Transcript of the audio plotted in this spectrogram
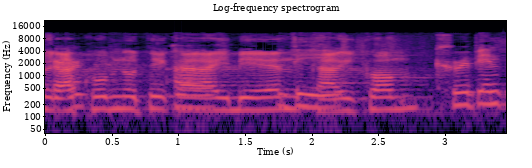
que la favor of the Caribbean Community CARICOM and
